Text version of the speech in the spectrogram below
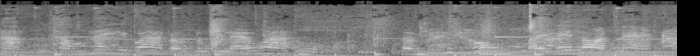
ค่ะทำให้ว่าเราดูแล้วว่าโอ้เราชื่นชมไปได้รอดแน่ค่ะ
